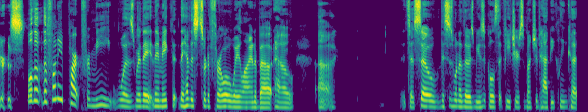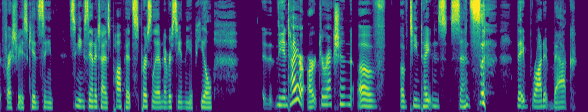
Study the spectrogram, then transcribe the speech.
years. Well, the the funny part for me was where they they make the, they have this sort of throwaway line about how uh, it says so this is one of those musicals that features a bunch of happy, clean cut, fresh faced kids singing singing sanitized pop hits. Personally, I've never seen the appeal. The entire art direction of of Teen Titans since they brought it back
